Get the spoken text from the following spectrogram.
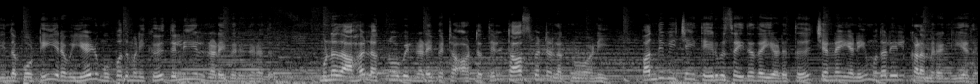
இந்த போட்டி இரவு ஏழு முப்பது மணிக்கு தில்லியில் நடைபெறுகிறது. முன்னதாக லக்னோவில் நடைபெற்ற ஆட்டத்தில் டாஸ் வென்ற லக்னோ அணி பந்துவீச்சை தேர்வு செய்ததை அடுத்து சென்னை அணி முதலில் களமிறங்கியது.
